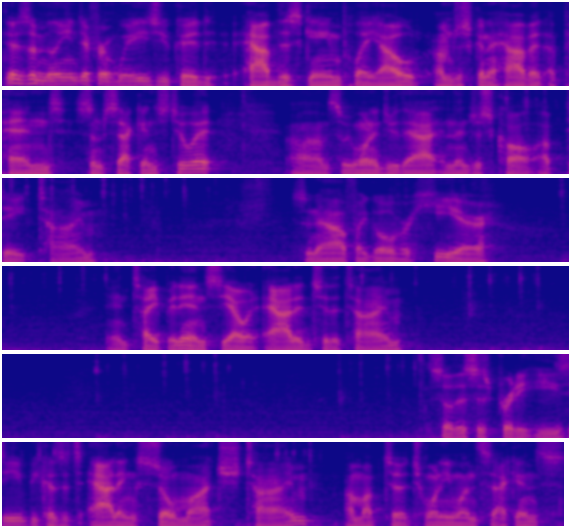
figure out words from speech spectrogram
there's a million different ways you could have this game play out. I'm just going to have it append some seconds to it. Um, so we want to do that and then just call update time. So now if I go over here and type it in, see how it added to the time? So this is pretty easy because it's adding so much time. I'm up to 21 seconds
